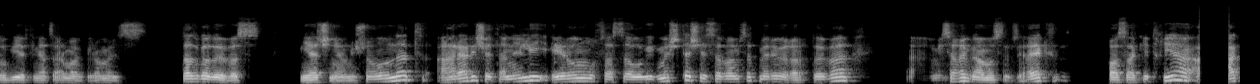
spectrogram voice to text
ზოგიერთი ნაწარმოები, რომელიც საზოგადოებას მიაჩნია მნიშვნელოვნად, არ არის შეტანილი ეროვნულ სასწავლო გეგმაში და შესაბამისად მე ვეღარ ხდება მისაღებ გამოსვლებზე. აი აქ ფასაკითხია, აქ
